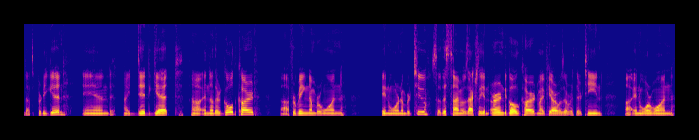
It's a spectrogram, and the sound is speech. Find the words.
that's pretty good. And I did get uh, another gold card uh, for being number one in war number two. So this time it was actually an earned gold card. My PR was over 13 uh, in war one.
